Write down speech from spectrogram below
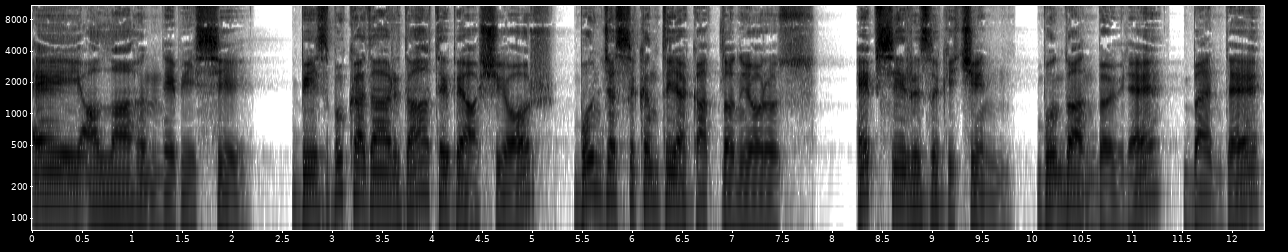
Ey Allah'ın nebisi! Biz bu kadar dağ tepe aşıyor, bunca sıkıntıya katlanıyoruz. Hepsi rızık için. Bundan böyle ben de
